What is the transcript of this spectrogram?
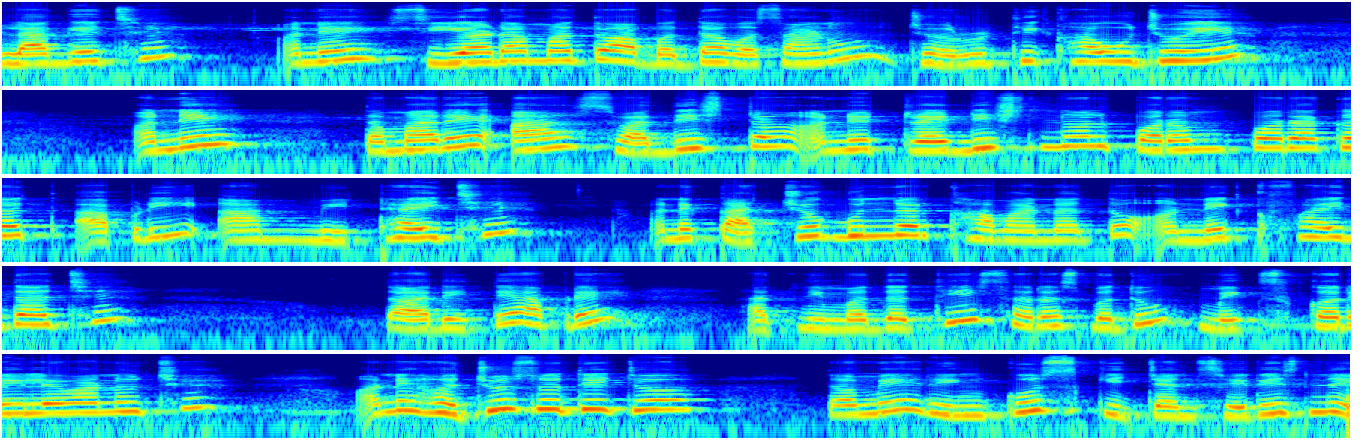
લાગે છે અને શિયાળામાં તો આ બધા વસાણું જરૂરથી ખાવું જોઈએ. અને તમારે આ સ્વાદિષ્ટ અને ટ્રેડિશનલ પરંપરાગત આપણી આ મીઠાઈ છે અને કાચો ગુંદર ખાવાના તો અનેક ફાયદા છે. તો આ રીતે આપણે હાથની મદદથી સરસ બધું મિક્સ કરી લેવાનું છે. અને હજુ સુધી જો તમે રિંકુસ કિચન સિરીઝને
